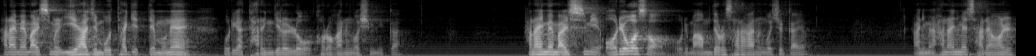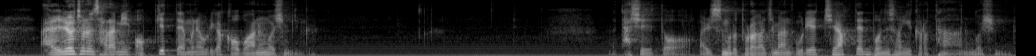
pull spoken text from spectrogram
하나님의 말씀을 이해하지 못하기 때문에 우리가 다른 길로 걸어가는 것입니까? 하나님의 말씀이 어려워서 우리 마음대로 살아가는 것일까요? 아니면 하나님의 사랑을 알려주는 사람이 없기 때문에 우리가 거부하는 것입니까? 다시 또 말씀으로 돌아가지만 우리의 죄악된 본성이 그렇다는 것입니다.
